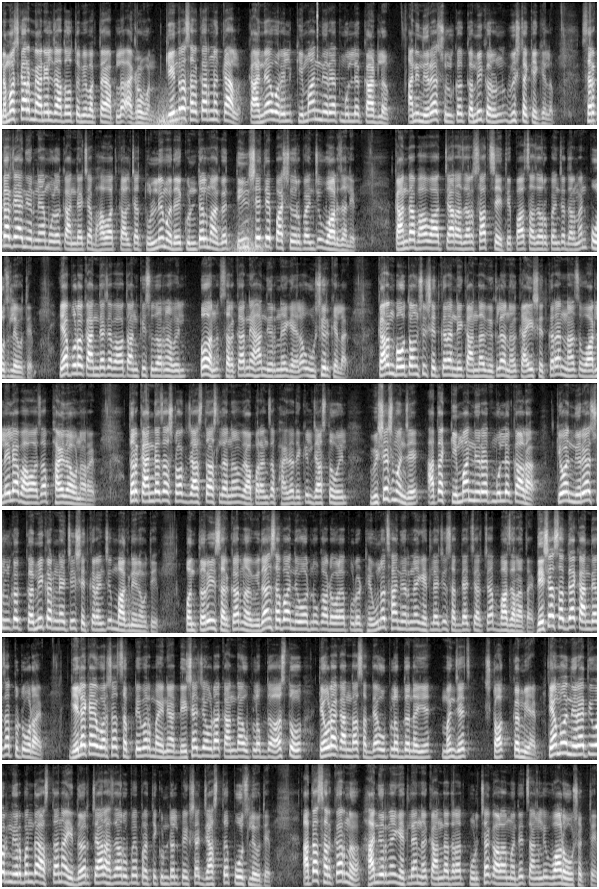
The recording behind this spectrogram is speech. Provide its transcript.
नमस्कार मी अनिल जाधव. तुम्ही बघताय आपलं अग्रवन. केंद्र सरकारनं काल कांद्यावरील किमान निर्यात मूल्य काढलं आणि निर्यात शुल्क कमी करून वीस टक्के केलं. सरकारच्या या निर्णयामुळं कांद्याच्या भावात कालच्या तुलनेमध्ये क्विंटल मागं तीनशे ते पाचशे रुपयांची वाढ झाली. कांदा भाव आज चार हजार सातशे ते पाच हजार रुपयांच्या दरम्यान पोहोचले होते. यापुढं कांद्याच्या भावात आणखी सुधारणा होईल पण सरकारने हा निर्णय घ्यायला उशीर केला कारण बहुतांशी शेतकऱ्यांनी कांदा विकल्यानं काही शेतकऱ्यांनाच वाढलेल्या भावाचा फायदा होणार आहे. तर कांद्याचा स्टॉक जास्त असल्यानं व्यापाऱ्यांचा फायदा देखील जास्त होईल. विशेष म्हणजे आता किमान निर्यात मूल्य काढा किंवा निर्यात शुल्क कमी करण्याची शेतकऱ्यांची मागणी नव्हती. पण तरीही सरकारनं विधानसभा निवडणुका डोळ्यापुढे ठेवूनच हा निर्णय घेतल्याची सध्या चर्चा बाजारात आहे. देशात सध्या कांद्याचा तुटवडा आहे. गेल्या काही वर्षात सप्टेंबर महिन्यात देशात जेवढा कांदा उपलब्ध असतो तेवढा कांदा सध्या उपलब्ध नाही आहे म्हणजेच स्टॉक कमी आहे. त्यामुळे निर्यातीवर निर्बंध असतानाही दर चार हजार रुपये प्रति क्विंटलपेक्षा जास्त पोहोचले होते. आता सरकारनं हा निर्णय घेतल्यानं कांदा दरात पुढच्या काळामध्ये चांगली वाढ होऊ शकते.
